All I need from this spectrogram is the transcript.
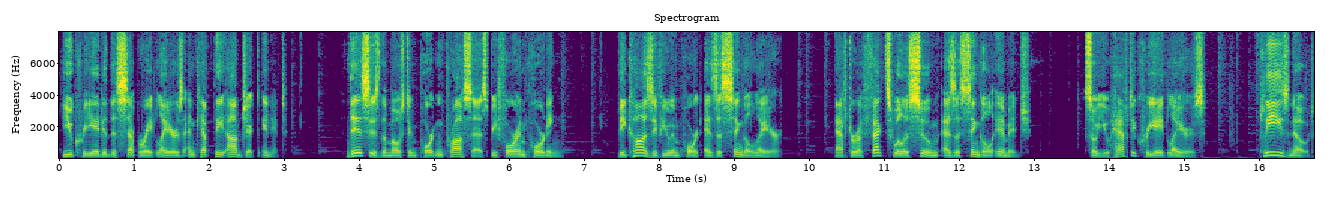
you created the separate layers and kept the object in it. This is the most important process before importing. Because if you import as a single layer, After Effects will assume as a single image. So you have to create layers. Please note,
